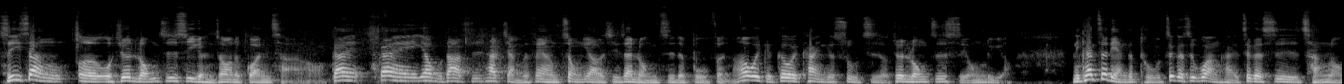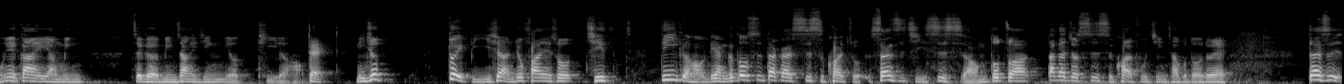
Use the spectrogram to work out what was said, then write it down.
实际上，呃，我觉得融资是一个很重要的观察哈。刚才刚才妖股大师他讲的非常重要的，其实在融资的部分。然后我给各位看一个数字哦，就是融资使用率哦。你看这两个图，这个是万海，这个是长隆。因为刚才阳明这个明章已经有提了哈。对，你就对比一下，你就发现说，其实第一个哈，两个都是大概四十块左右，三十几、四十啊，我们都抓大概就四十块附近，差不多，对不对？但是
